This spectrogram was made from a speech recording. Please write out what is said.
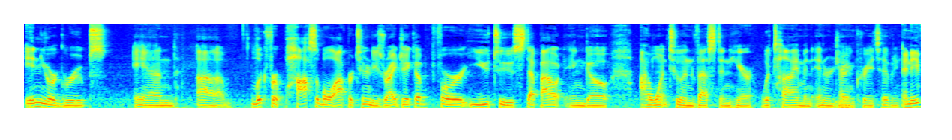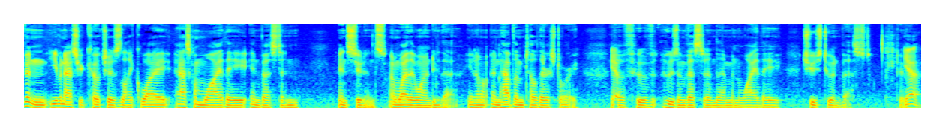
in your groups and um, look for possible opportunities, right, Jacob, for you to step out and go, I want to invest in here with time and energy Right. and creativity. And even even ask your coaches like why ask them why they invest in in students and why they want to do that, you know, and have them tell their story Yeah. of who who's invested in them and why they choose to invest. too. Yeah,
